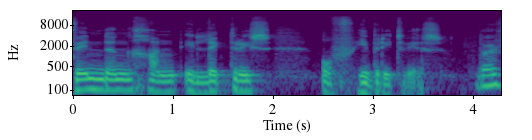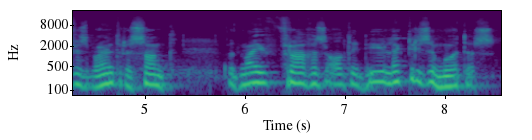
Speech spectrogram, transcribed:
wending gaan elektries of hibrid wees. Dit is baie interessant. Wat my vraag is altyd die elektriese motors.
